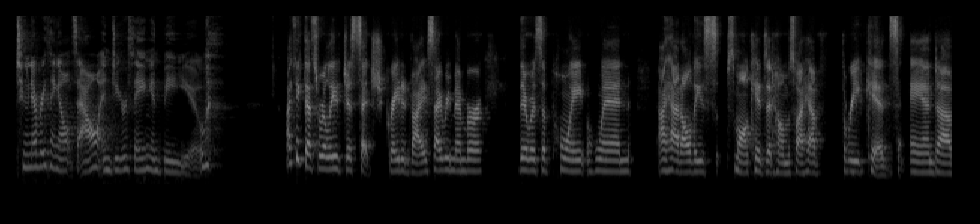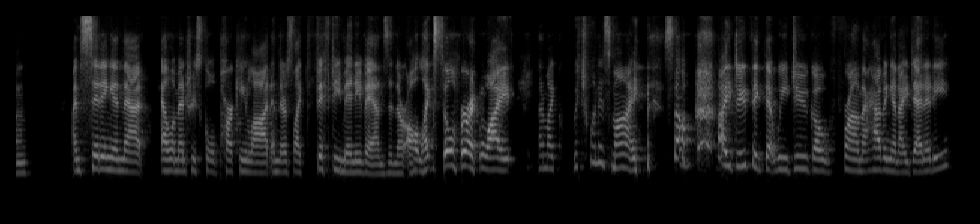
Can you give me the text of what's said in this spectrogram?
tune everything else out and do your thing and be you. I think that's really just such great advice. I remember there was a point when I had all these small kids at home. So I have three kids. And um, I'm sitting in that elementary school parking lot and there's like 50 minivans and they're all like silver and white. I'm like, which one is mine? so I do think that we do go from having an identity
